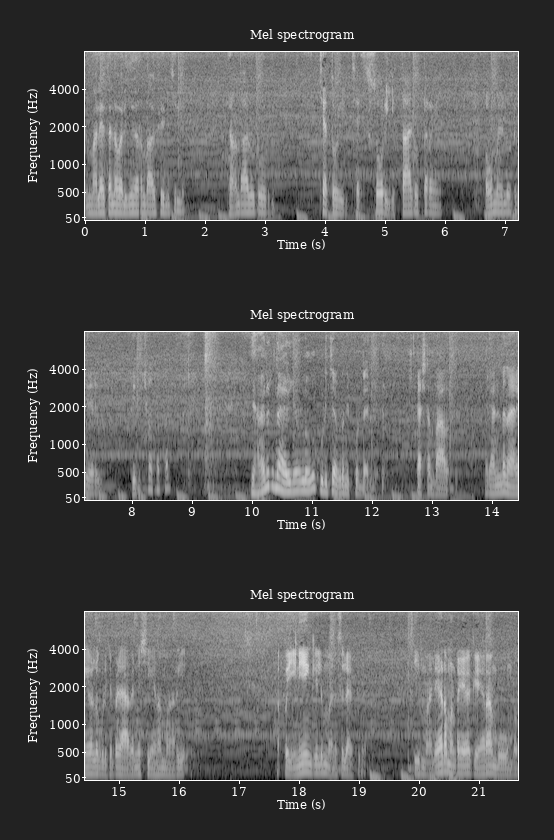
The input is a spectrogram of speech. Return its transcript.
മലയിൽ തന്നെ വലിഞ്ഞു കയറേണ്ട ആവശ്യം എനിക്കില്ല. ഞാൻ താഴോട്ട് ഓടി. ചേ തോഴി. ചേ സോറി താഴോട്ട് ഇറങ്ങി. അവൻ മേളിലോട്ട് കയറി. തിരിച്ചു വന്നപ്പം ഞാനൊരു നാരങ്ങ കുടിച്ച് അവിടെ നിൽപ്പുണ്ടായിരുന്നു കഷ്ടം പാവം. രണ്ട് നാരങ്ങ വെള്ളം കുടിച്ചപ്പോഴേ അവന്റെ ക്ഷീണം മാറി. അപ്പോൾ ഇനിയെങ്കിലും മനസ്സിലാക്കുക. ഈ മലയുടെ മണ്ടയൊക്കെ കയറാൻ പോകുമ്പം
